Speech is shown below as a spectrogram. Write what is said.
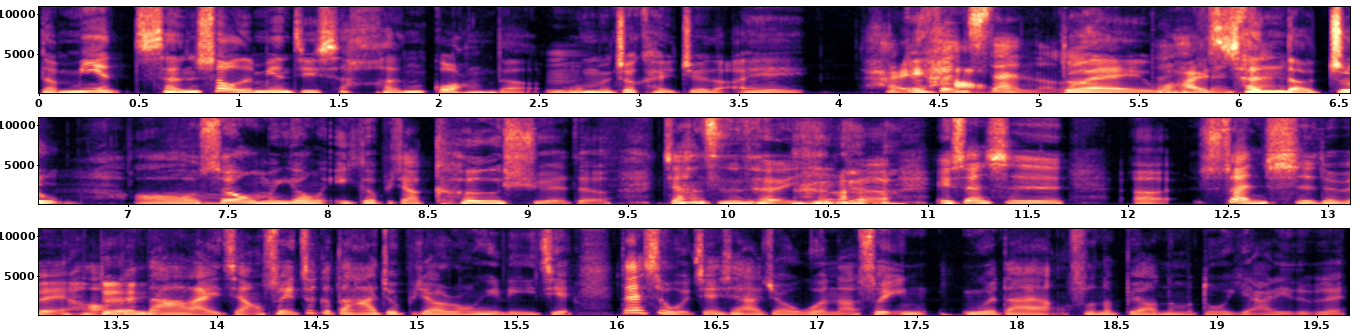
的面承受的面积是很广的，嗯，我们就可以觉得哎。还好，对我还撑得住哦，所以，我们用一个比较科学的这样子的一个，也算是呃算式，对不对？哈，跟大家来讲，所以这个大家就比较容易理解。但是我接下来就要问了，所以因因为大家想说，那不要那么多压力，对不对？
